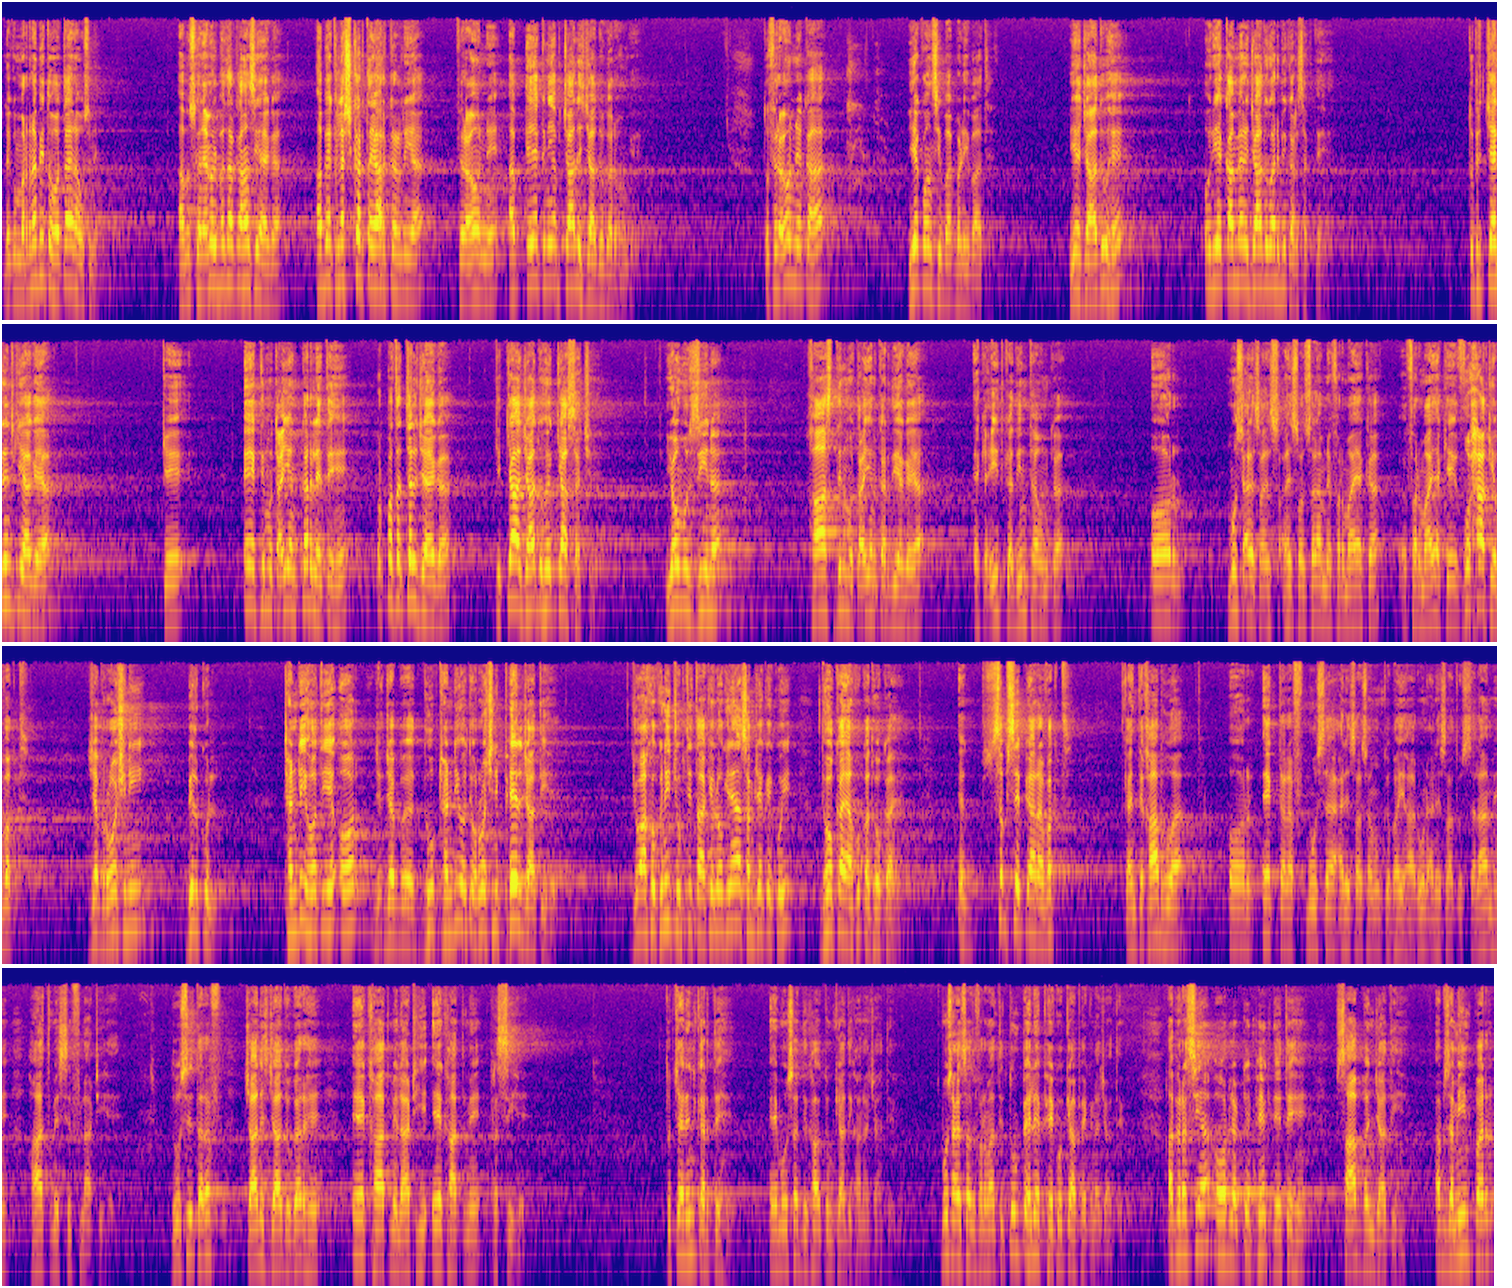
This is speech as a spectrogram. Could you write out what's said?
لیکن مرنا بھی تو ہوتا ہے نا اس نے۔ اب اس کا نعم البدر کہاں سے آئے گا؟ اب ایک لشکر تیار کر لیا، فرعون نے، اب ایک نہیں، اب چالیس جادوگر ہوں گے۔ تو فرعون نے کہا، یہ کون سی بڑی بات ہے؟ یہ جادو ہے اور یہ کام میرے جادوگر بھی کر سکتے ہیں۔ تو پھر چیلنج کیا گیا کہ ایک دن متعین کر لیتے ہیں اور پتہ چل جائے گا کہ کیا جادو ہے، کیا سچ ہے۔ یوم الزینہ، خاص دن متعین کر دیا گیا۔ ایک عید کا دن تھا ان کا۔ اور موسیٰ علیہ السلام نے فرمایا کہ فرمایا کہ غحا کے وقت جب روشنی بالکل ٹھنڈی ہوتی ہے اور جب دھوپ ٹھنڈی ہوتی ہے اور روشنی پھیل جاتی ہے، جو آنکھوں کو نہیں چوبتی تاکہ لوگ یہ نہ سمجھے کہ کوئی دھوکہ ہے، آنکھوں کا دھوکہ ہے۔ ایک سب سے پیارا وقت کا انتخاب ہوا اور ایک طرف موسیٰ علیہ السلام کے بھائی ہارون علیہ السلام ہے ہاتھ میں صرف لاٹھی ہے۔ دوسری طرف چالیس جادوگر ہے ایک ہاتھ میں لاٹھی ایک ہاتھ میں رسی ہے۔ تو چیلنج کرتے ہیں، اے موسیٰ دکھاؤ تم کیا دکھانا چاہتے ہو؟ موسیٰ علیہ السلام فرماتے تم پہلے پھینکو کیا پھینکنا چاہتے ہو؟ اب رسیاں اور لڑکے پھینک دیتے ہیں، سانپ بن جاتی ہیں۔ اب زمین پر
